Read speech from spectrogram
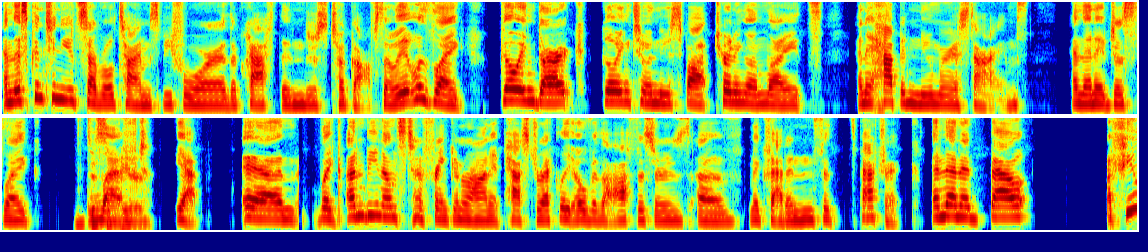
And this continued several times before the craft then just took off. So it was like going dark, going to a new spot, turning on lights, and it happened numerous times. And then it just like Disappeared. left. Yeah. And like unbeknownst to Frank and Ron, it passed directly over the officers of McFadden and Fitzpatrick. And then about a few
